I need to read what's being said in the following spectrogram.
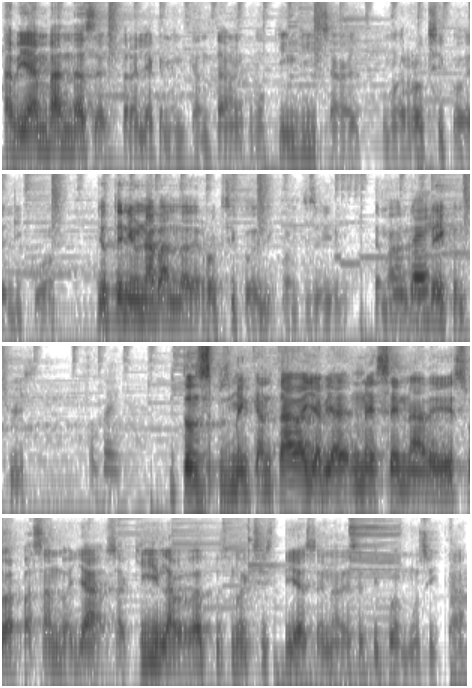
habían bandas de Australia que me encantaban, como King Gizzard, como de rock psicodélico. Yo tenía una banda de rock psicodélico antes de irme, se llamaban Ok. los Bacon Trees. Ok. Entonces, pues me encantaba y había una escena de eso pasando allá. O sea, aquí la verdad, pues no existía escena de ese tipo de música.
